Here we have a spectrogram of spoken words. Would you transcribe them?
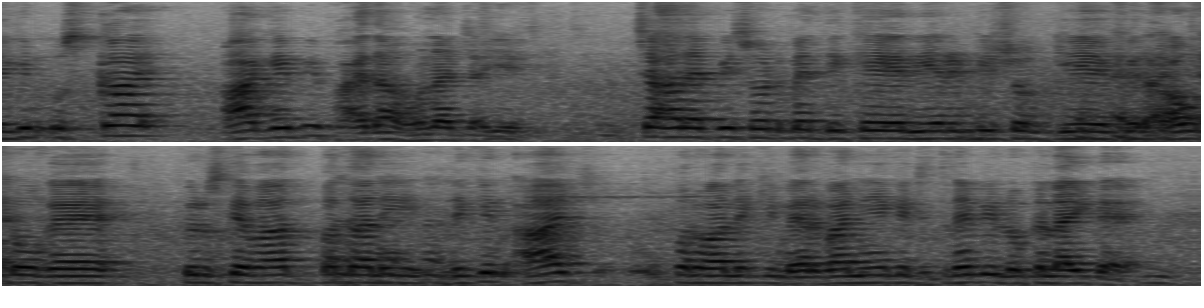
लेकिन उसका आगे भी फ़ायदा होना चाहिए। चार एपिसोड में दिखे रियलिटी शो किए फिर आउट हो गए फिर उसके बाद पता नहीं लेकिन आज ऊपर वाले की मेहरबानी है कि जितने भी लोक लाइक है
